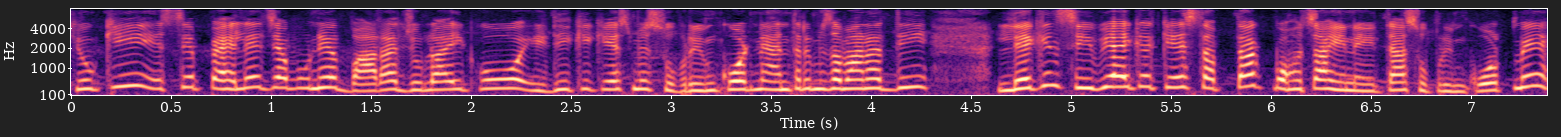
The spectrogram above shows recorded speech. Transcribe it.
क्योंकि इससे पहले जब उन्हें 12 जुलाई को ईडी के केस में सुप्रीम कोर्ट ने अंतरिम जमानत दी, लेकिन सीबीआई का केस तब तक पहुँचा ही नहीं था सुप्रीम कोर्ट में।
